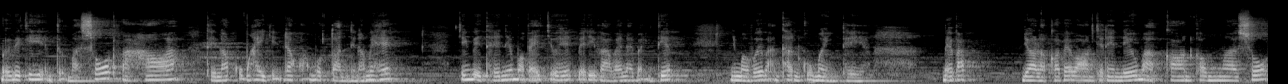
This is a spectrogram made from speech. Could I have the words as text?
Bởi vì cái hiện tượng mà sốt và ho á, thì nó cũng hay diễn ra khoảng một tuần thì nó mới hết. Chính vì thế nếu mà bé chưa hết bé đi vào bé lại bệnh tiếp. Nhưng mà với bản thân của mình thì bé bắp do là có bé bon cho nên nếu mà con không à, sốt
